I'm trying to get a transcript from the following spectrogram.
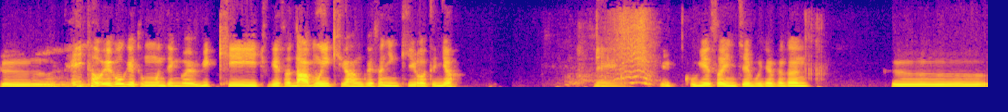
그, 음. 데이터 왜곡에 동원된 거예요. 위키 중에서 나무위키가 한국에선 인기거든요. 네. 이- 거기에서 이제 뭐냐면은, 그,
